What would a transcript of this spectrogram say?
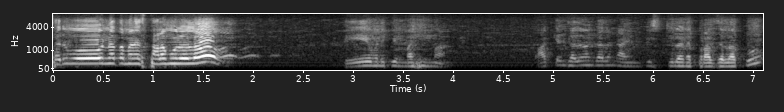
సర్వోన్నతమైన స్థలములలో దేవునికి మహిమ. వాక్యం చదివాం కదండి ఆయన ఇష్టులైన ప్రజలకు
